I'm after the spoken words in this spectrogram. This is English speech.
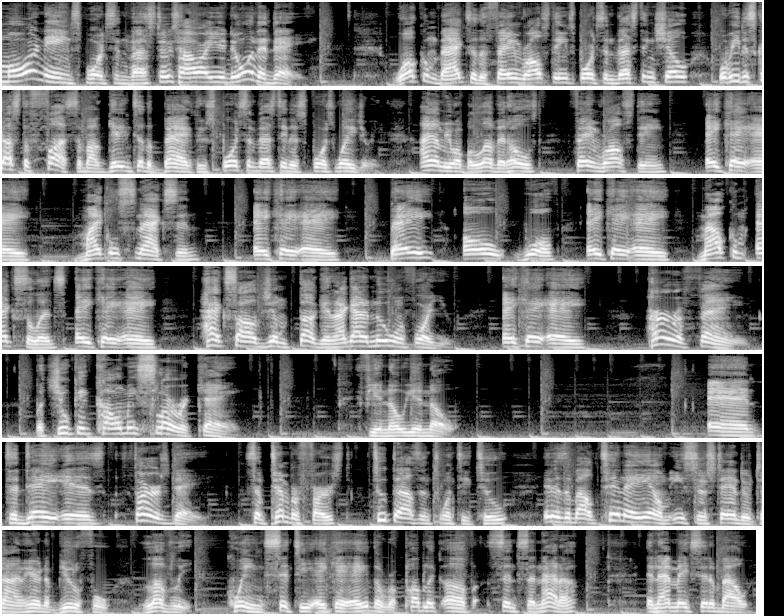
morning, sports investors. How are you doing today? Welcome back to the famed Rothstein Sports Investing Show, where we discuss the fuss about getting to the bag through sports investing and sports wagering. I am your beloved host, Fame Rothstein, aka Michael Snackson, aka Bay O Wolf, aka Malcolm Excellence, aka Hacksaw Jim Thuggin. I got a new one for you, aka Hurricane, but you can call me Slurricane. If you know, you know. And today is Thursday, September 1st, 2022. It is about 10 a.m. Eastern Standard Time here in the beautiful, lovely Queen City, aka the Republic of Cincinnati. And that makes it about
